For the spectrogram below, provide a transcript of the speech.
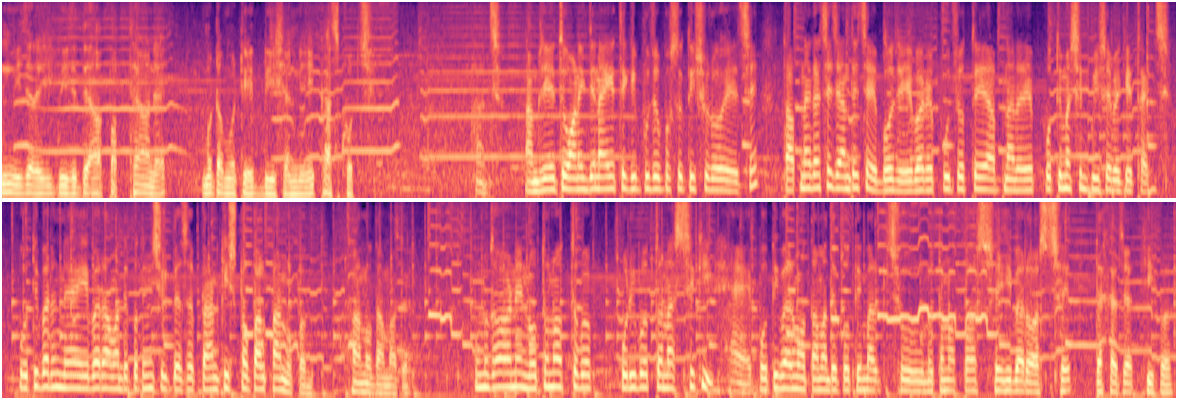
নিজেরাই নিজেদের অর্থায়নে মোটামুটি ডিসিশন নিয়ে কাজ করছে। আচ্ছা আমি যেহেতু অনেকদিন আগে থেকে পুজো প্রস্তুতি শুরু হয়েছে তো আপনার কাছে জানতে চাইব যে এবারে পুজোতে আপনার প্রতিমা শিল্পী হিসেবে কে থাকছে? প্রতিবারের ন্যায় এবার আমাদের প্রতিমা শিল্পী আছে প্রাণকৃষ্ণ পাল পানুপদ পানুদ আমাদের। কোনো ধরনের নতুনত্ব বা পরিবর্তন আসছে কি? হ্যাঁ প্রতিবার মতো আমাদের প্রতিমার কিছু নতুনত্ব আসছে এইবারও আসছে দেখা যাক কী হয়।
